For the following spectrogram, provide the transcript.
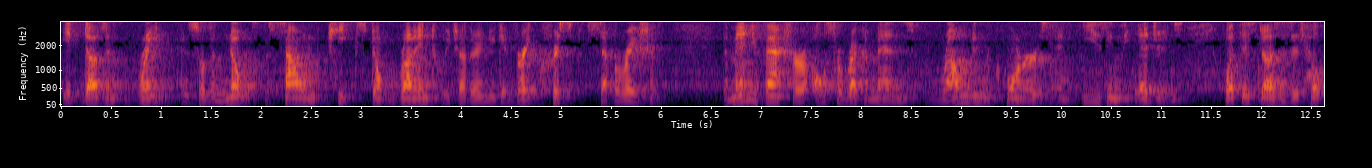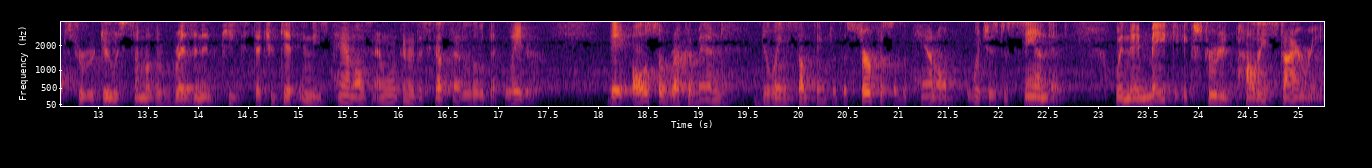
it doesn't ring. And so the notes, the sound peaks, don't run into each other and you get very crisp separation. The manufacturer also recommends rounding the corners and easing the edges. What this does is it helps to reduce some of the resonant peaks that you get in these panels, and we're going to discuss that a little bit later. They also recommend doing something to the surface of the panel, which is to sand it. When they make extruded polystyrene,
